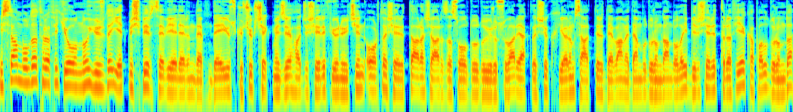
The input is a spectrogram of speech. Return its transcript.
İstanbul'da trafik yoğunluğu %71 seviyelerinde. D100 Küçükçekmece Hacı Şerif yönü için orta şeritte araç arızası olduğu duyurusu var. Yaklaşık yarım saattir devam eden bu durumdan dolayı bir şerit trafiğe kapalı durumda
